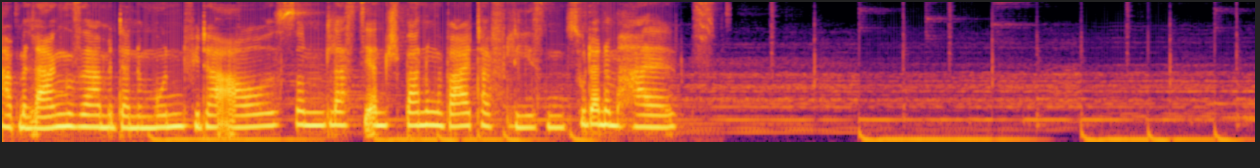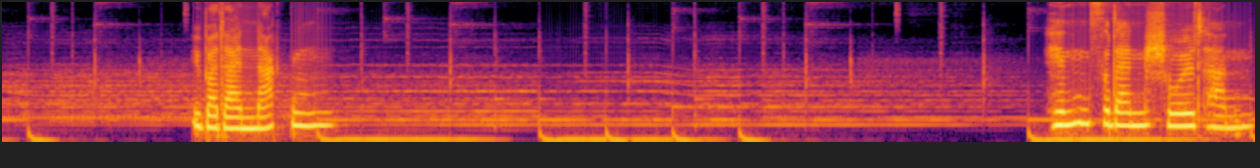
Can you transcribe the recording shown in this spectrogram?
Atme langsam mit deinem Mund wieder aus und lass die Entspannung weiterfließen zu deinem Hals. Über deinen Nacken. Hin zu deinen Schultern.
